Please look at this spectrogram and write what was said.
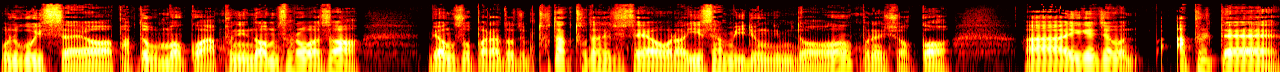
울고 있어요. 밥도 못 먹고 아프니 너무 서러워서 명수 오빠라도 좀 토닥토닥 해주세요. 라고 2316님도 보내주셨고, 아, 이게 좀 아플 때,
